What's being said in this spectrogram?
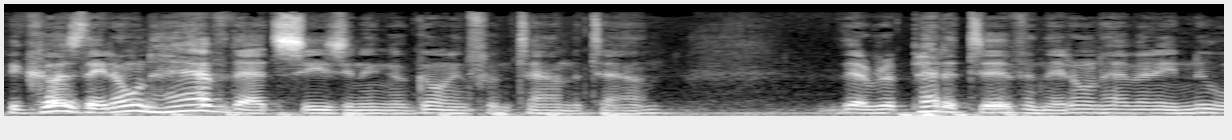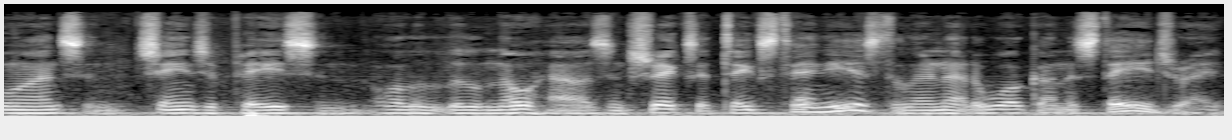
because they don't have that seasoning of going from town to town they're repetitive and they don't have any nuance and change of pace and all the little know-hows and tricks. It takes ten years to learn how to walk on the stage right.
